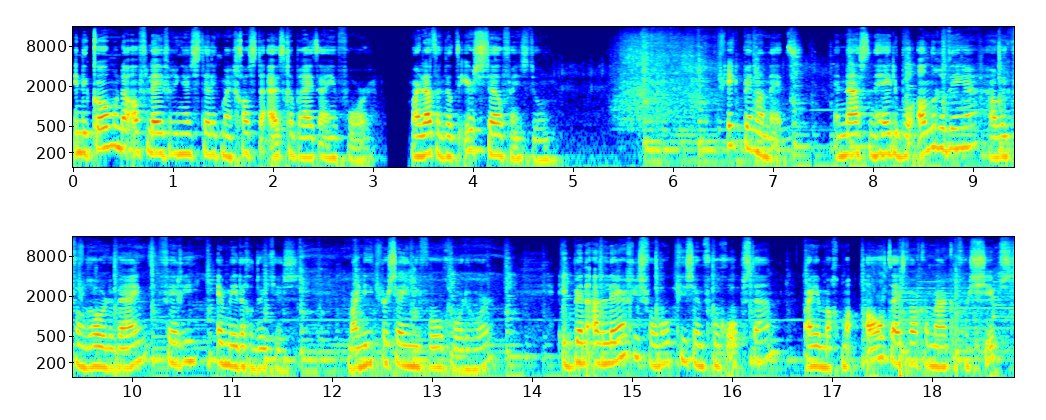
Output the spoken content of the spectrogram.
In de komende afleveringen stel ik mijn gasten uitgebreid aan je voor. Maar laat ik dat eerst zelf eens doen. Ik ben Annette en naast een heleboel andere dingen hou ik van rode wijn, ferry en middagdutjes. Maar niet per se in die volgorde hoor. Ik ben allergisch voor hokjes en vroeg opstaan, maar je mag me altijd wakker maken voor chips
